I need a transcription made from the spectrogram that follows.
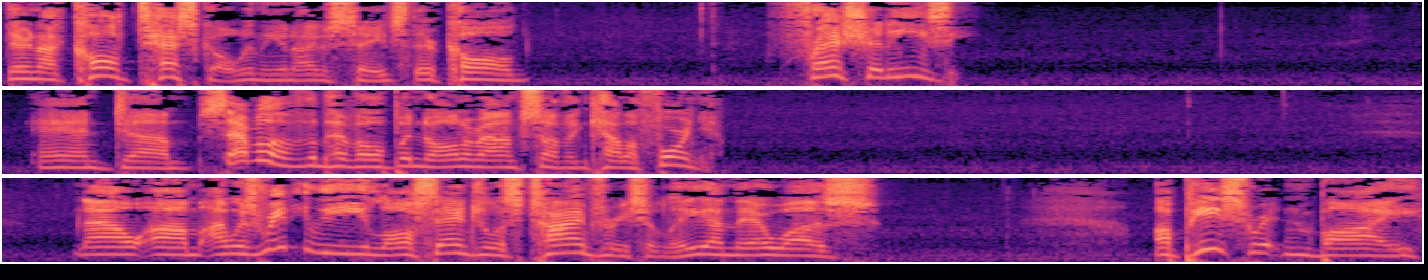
they're not called Tesco in the United States. They're called Fresh and Easy. And um, several of them have opened all around Southern California. Now, um, I was reading the Los Angeles Times recently, and there was a piece written by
